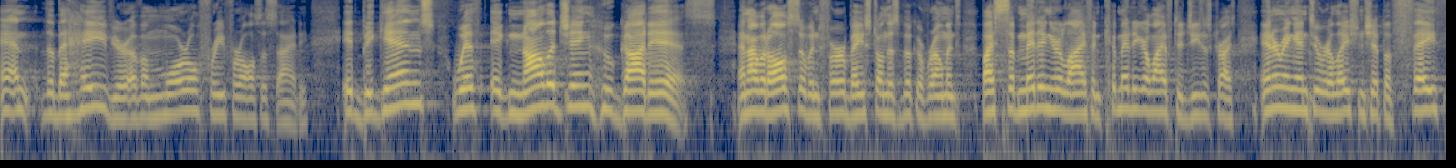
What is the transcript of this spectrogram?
and the behavior of a moral free for all society. It begins with acknowledging who God is. And I would also infer, based on this book of Romans, by submitting your life and committing your life to Jesus Christ, entering into a relationship of faith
